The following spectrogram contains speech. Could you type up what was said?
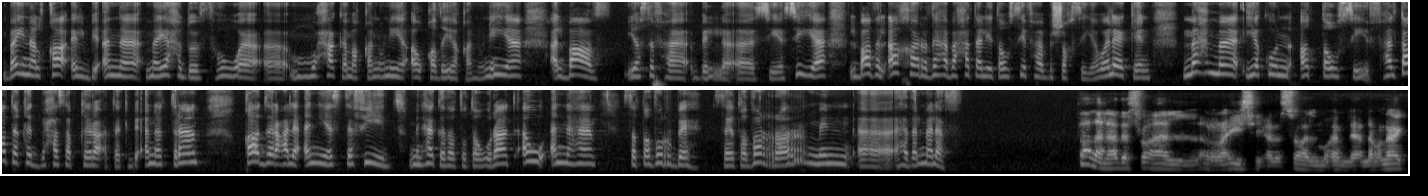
بين القائل بأن ما يحدث هو آه، محاكمة قانونية أو قضية قانونية. البعض يصفها بالسياسية البعض الآخر ذهب حتى لتوصيفها بالشخصية. ولكن مهما يكن التوصيف هل تعتقد بحسب قراءتك بأن ترامب قادر على أن يستفيد من هكذا التطورات أو أنها ستضر به سيتضرر من آه، هذا الملف؟ فعلا هذا السؤال الرئيسي هذا السؤال المهم لأن هناك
